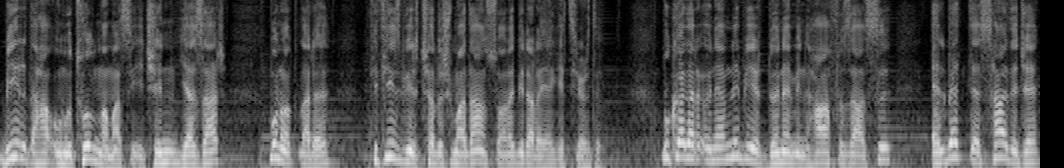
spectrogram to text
bir daha unutulmaması için yazar bu notları titiz bir çalışmadan sonra bir araya getirdi. Bu kadar önemli bir dönemin hafızası elbette sadece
